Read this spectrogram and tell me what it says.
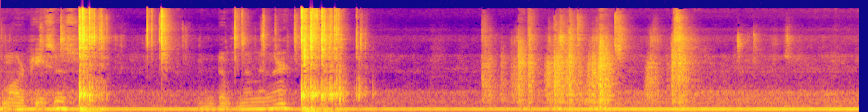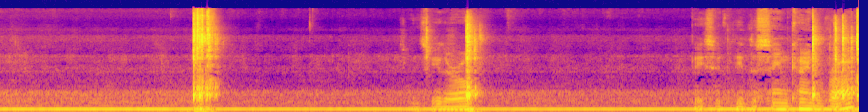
smaller pieces and dump them in there. you can see they're all basically the same kind of rock.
